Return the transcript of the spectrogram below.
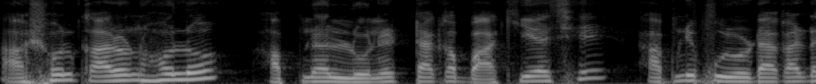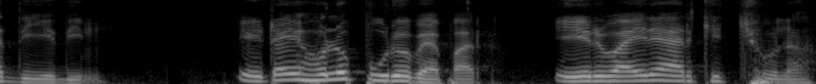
আসল কারণ হলো আপনার লোনের টাকা বাকি আছে, আপনি পুরো টাকাটা দিয়ে দিন। এটাই হলো পুরো ব্যাপার। এর বাইরে আর কিচ্ছু না।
